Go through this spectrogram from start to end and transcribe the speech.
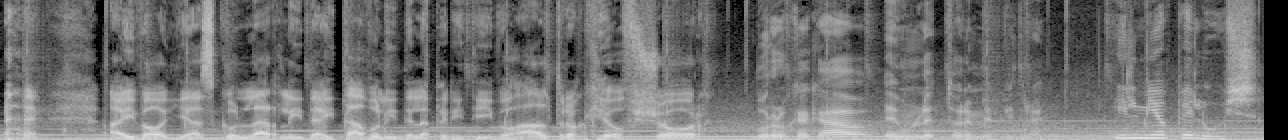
Hai voglia a scollarli dai tavoli dell'aperitivo, altro che offshore. Burro cacao e un lettore MP3. Il mio peluche.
